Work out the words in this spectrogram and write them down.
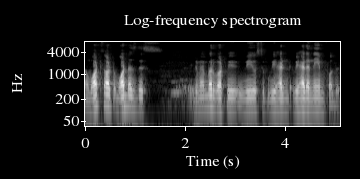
Now, what sort what does this remember what we, we used to we had we had a name for this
